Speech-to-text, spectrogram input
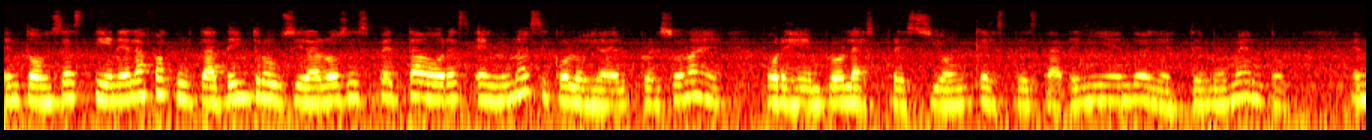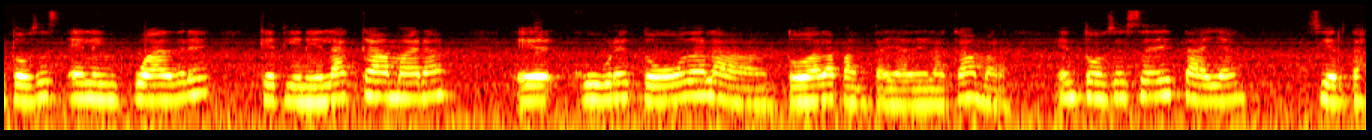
Entonces tiene la facultad de introducir a los espectadores en una psicología del personaje, por ejemplo la expresión que éste está teniendo en este momento. Entonces el encuadre que tiene la cámara eh, cubre toda la, toda la pantalla de la cámara. Entonces se detallan ciertas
